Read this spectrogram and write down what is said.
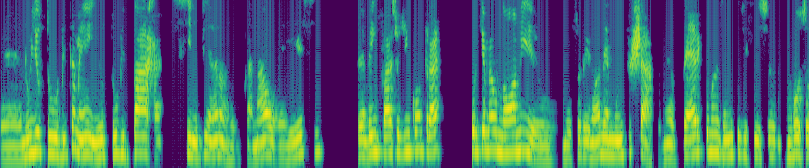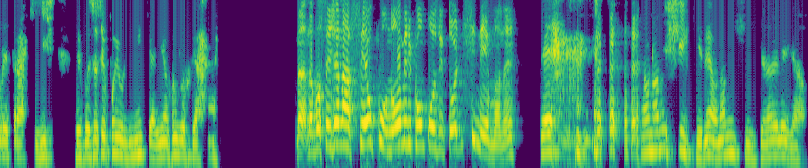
é, no YouTube também, YouTube barra Cinepiano, o canal é esse, então é bem fácil de encontrar. porque meu nome, o meu sobrenome é muito chato, né? Perkmans é muito difícil, não vou soletrar aqui, depois você põe o link aí em algum lugar. Não, não, você já nasceu com o nome de compositor de cinema, né? É, é um nome chique, né? É um nome chique, é legal.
